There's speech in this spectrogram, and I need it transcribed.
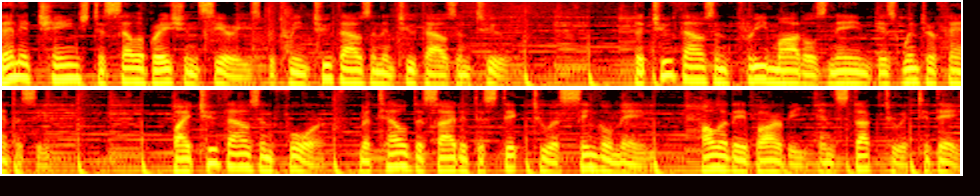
Then it changed to Celebration Series between 2000 and 2002. The 2003 model's name is Winter Fantasy. By 2004, Mattel decided to stick to a single name, Holiday Barbie and stuck to it to date.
